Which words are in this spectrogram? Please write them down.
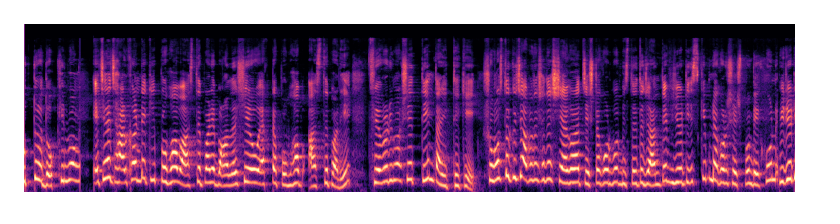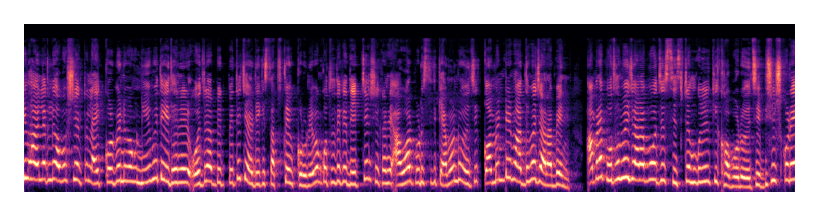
উত্তর দক্ষিণবঙ্গে এছাড়া ঝাড়খণ্ডে কি প্রভাব আসতে পারে? বাংলাদেশেও একটা প্রভাব আসতে পারে ফেব্রুয়ারি মাসের তিন তারিখ থেকে। সমস্ত কিছু আপনাদের সাথে শেয়ার করার চেষ্টা করব। বিস্তারিত জানতে ভিডিওটি স্কিপ না করে শেষ পর্যন্ত দেখুন। ভিডিওটি ভালো লাগলে অবশ্যই একটা লাইক করবেন এবং নিয়মিত এই ধরনের ওয়েদার আপডেট পেতে চ্যানেলটিকে সাবস্ক্রাইব করুন এবং কোথা থেকে দেখছেন সেখানে আবহাওয়ার পরিস্থিতি কেমন রয়েছে কমেন্টের মাধ্যমে জানাবেন। আমরা প্রথমেই জানাব যে সিস্টেমগুলির কি খবর রয়েছে। বিশেষ করে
